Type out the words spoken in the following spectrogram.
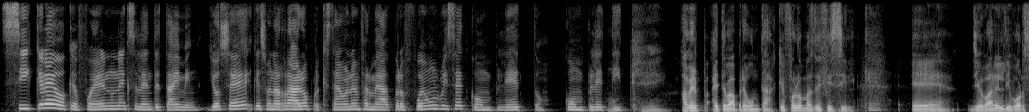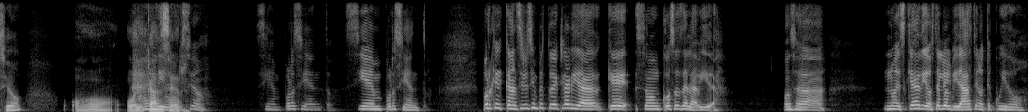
sí creo que fue en un excelente timing. Yo sé que suena raro porque estaba en una enfermedad, pero fue un reset completo, completito. A ver, ahí te va a pregunta. ¿Qué fue lo más difícil? Eh, ¿Llevar el divorcio o, o el ah, cáncer? El divorcio. 100%, 100%. Porque el cáncer yo siempre tuve claridad que son cosas de la vida. O sea, no es que a Dios te le olvidaste y no te cuidó.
